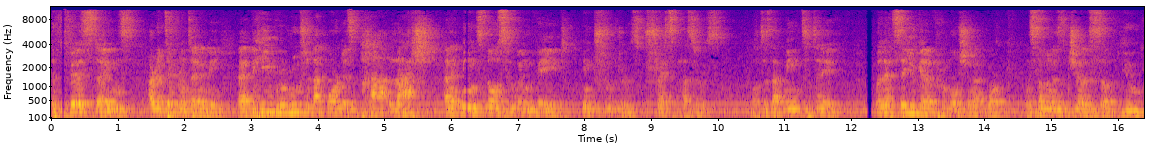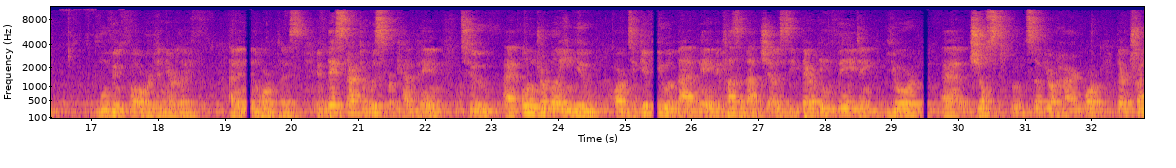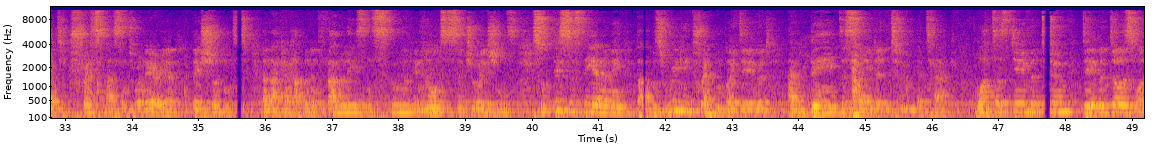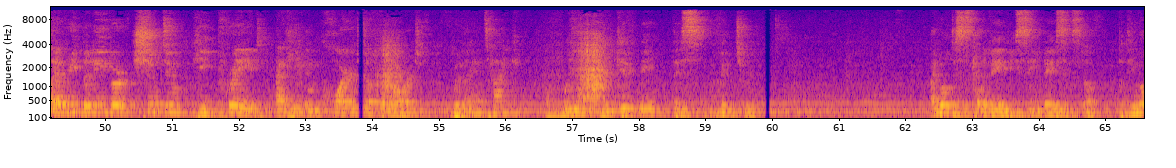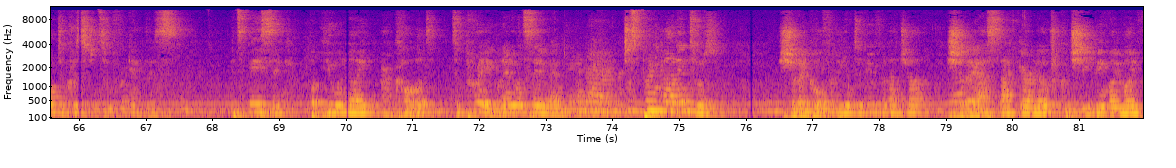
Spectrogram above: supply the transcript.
The Philistines are a different enemy. Uh, the Hebrew root of that word is pa-lash, and it means those who invade, intruders, trespassers. What does that mean today? Well, let's say you get a promotion at work, and someone is jealous of you moving forward in your life and in the workplace. If they start a whisper campaign to uh, undermine you or to give you a bad name because of that jealousy, they're invading your uh, just fruits of your hard work. They're trying to trespass into an area they shouldn't. And that can happen in families, in school, in loads of situations. So this is the enemy that was really threatened by David, and they decided to attack. What does David do? David does what every believer should do. He prayed and he inquired of the Lord, Will I attack? And will you give me this victory? I know this is kind of ABC basic stuff, but the amount of Christians who forget this, it's basic, but you and I are called to pray. Will anyone say amen? amen? Just bring God into it. Should I go for the interview for that job? Should I ask that girl out? Could she be my wife?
